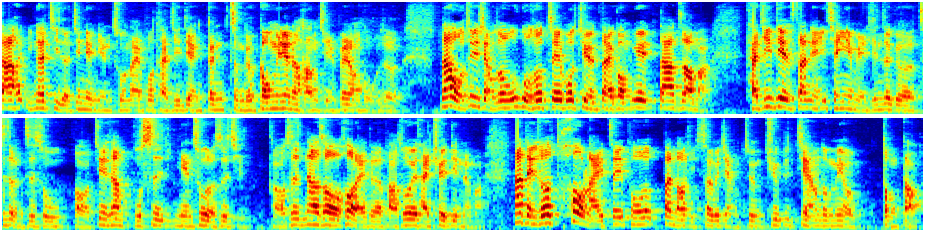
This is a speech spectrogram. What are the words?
大家应该记得今年年初那一波台积电跟整个供应链的行情非常火热。那我自己想说，如果说这一波晶圆代工，因为大家知道嘛，台积电三年一千亿美金这个资本支出哦，基本上不是年初的事情哦，是那时候后来的法说会才确定的嘛。那等于说后来这一波半导体设备奖就就基本上都没有动到。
